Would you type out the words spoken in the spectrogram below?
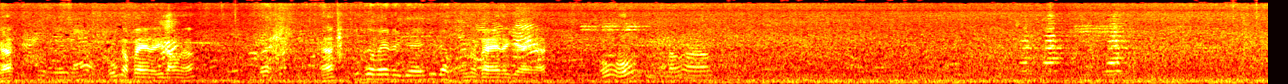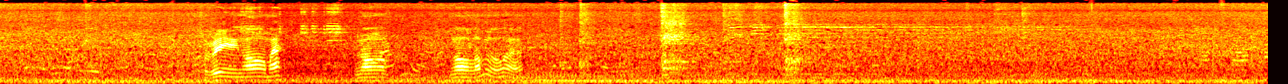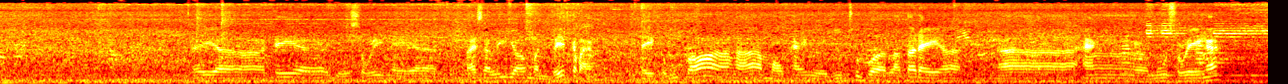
dạ. Uống cà phê rồi đi đâu nữa? Hả? Uống cà phê rồi về chứ đâu. Uống cà phê rồi về hả? Uống uống. Nó phê ngon má ngon không ngon lắm luôn hả thì ờ, cái ờ, vụ sầu riêng này ờ, tại sao lý do mình biết các bạn. Thì cũng có hả, một hai người youtuber là tới đây ờ, à, ăn rồi mua sầu riêng á.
